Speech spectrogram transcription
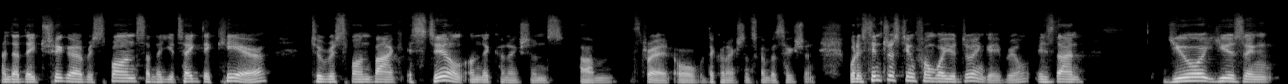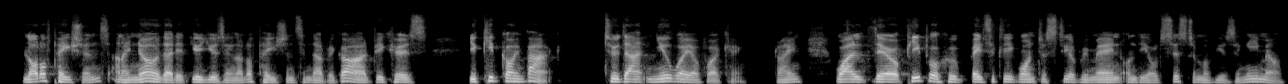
and that they trigger a response and that you take the care to respond back still on the connections um, thread or the connections conversation. What is interesting from what you're doing, Gabriel, is that you're using a lot of patience, and I know that it, you're using a lot of patience in that regard because you keep going back to that new way of working right? While there are people who basically want to still remain on the old system of using email.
